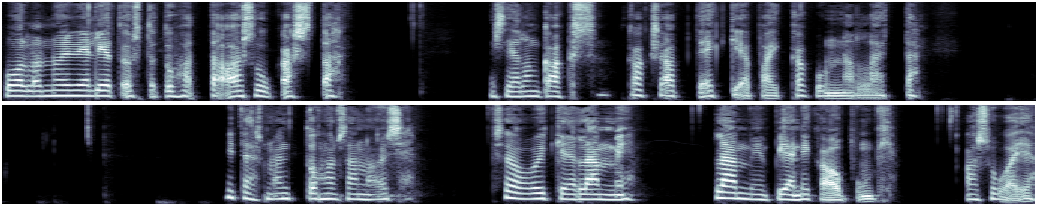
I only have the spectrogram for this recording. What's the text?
puolella noin 14 000 asukasta. Ja siellä on kaksi, kaksi apteekkia paikkakunnalla, että – mitäs mä nyt tuohon sanoisin. Se on oikein lämmin, lämmin pieni kaupunki asua ja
